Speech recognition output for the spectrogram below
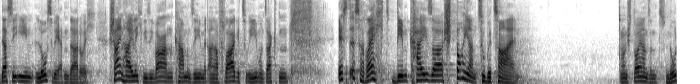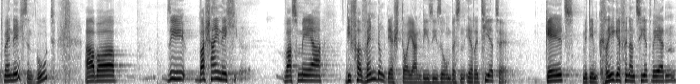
dass sie ihn loswerden dadurch. Scheinheilig, wie sie waren, kamen sie mit einer Frage zu ihm und sagten, ist es recht, dem Kaiser Steuern zu bezahlen? Und Steuern sind notwendig, sind gut, aber sie wahrscheinlich was mehr die Verwendung der Steuern, die sie so ein bisschen irritierte. Geld, mit dem Kriege finanziert werden,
